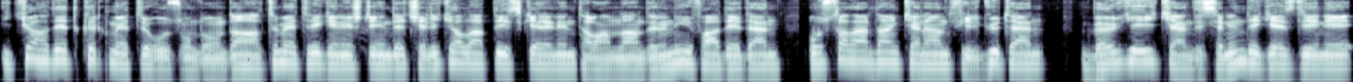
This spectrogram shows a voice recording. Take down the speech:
İki adet 40 metre uzunluğunda 6 metre genişliğinde çelik halatlı iskelenin tamamlandığını ifade eden ustalardan Kenan Filgüten, bölgeyi kendisinin de gezdiğini,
